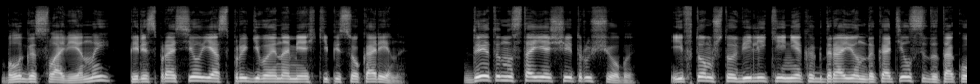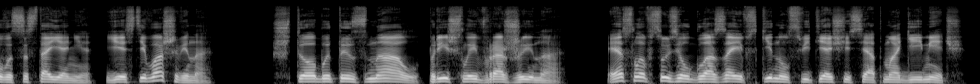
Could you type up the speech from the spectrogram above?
«Благословенный?» – переспросил я, спрыгивая на мягкий песок арены. «Да это настоящие трущобы. И в том, что великий некогда район докатился до такого состояния, есть и ваша вина». «Чтобы ты знал, пришлый вражина!» Эслов сузил глаза и вскинул светящийся от магии меч.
